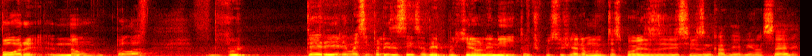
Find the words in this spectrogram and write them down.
por não pela por ter ele, mas sim pela existência dele, porque ele é um neném. Então, tipo, isso gera muitas coisas e isso desencadeia bem na série.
